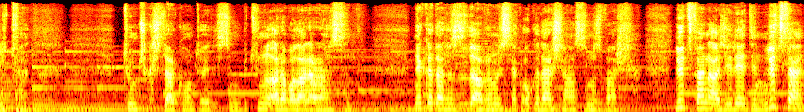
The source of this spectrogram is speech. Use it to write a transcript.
Lütfen. Tüm çıkışlar kontrol edilsin. Bütün arabalar aransın. Ne kadar hızlı davranırsak o kadar şansımız var. Lütfen acele edin. Lütfen.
